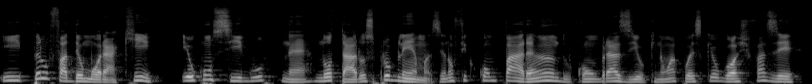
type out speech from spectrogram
e pelo fato de eu morar aqui, eu consigo né, notar os problemas. Eu não fico comparando com o Brasil, que não é uma coisa que eu gosto de fazer,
